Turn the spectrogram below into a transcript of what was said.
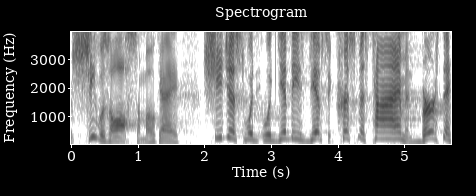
she was awesome, okay? She just would, would give these gifts at Christmas time and birthday.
